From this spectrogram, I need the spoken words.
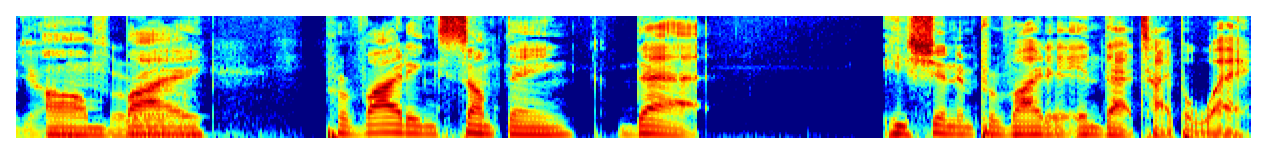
Yeah, Um, by providing something that he shouldn't provide it in that type of way,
